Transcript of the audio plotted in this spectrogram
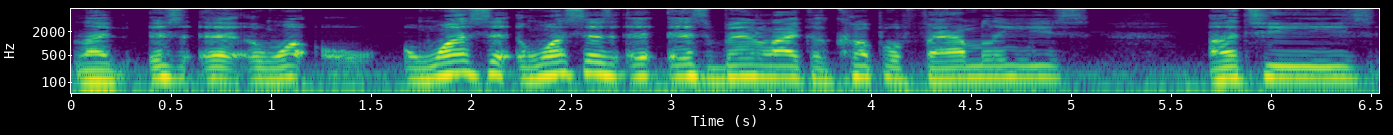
like, it's it, once it once it's, it's been like a couple families, aunties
